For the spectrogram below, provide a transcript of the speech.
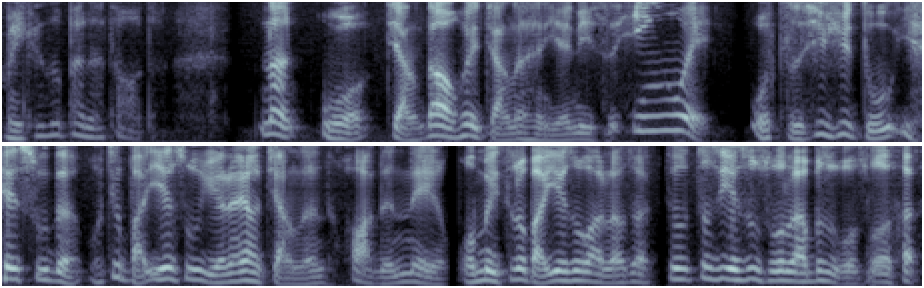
每个人都办得到的。那我讲到会讲得很严厉，是因为我仔细去读耶稣的，我就把耶稣原来要讲的话的内容，我每次都把耶稣话拿出来，就这是耶稣说的，而不是我说的，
